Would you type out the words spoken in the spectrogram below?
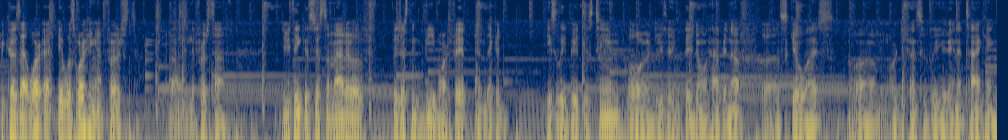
because work it was working at first uh, in the first half. Do you think it's just a matter of they just need to be more fit and they could easily beat this team, or do you think they don't have enough uh, skill-wise um, or defensively in attacking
